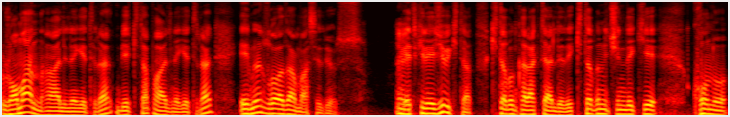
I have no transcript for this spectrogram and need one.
roman haline getiren, bir kitap haline getiren Emil Zola'dan bahsediyoruz. Evet. Etkileyici bir kitap. Kitabın karakterleri, kitabın içindeki konu.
